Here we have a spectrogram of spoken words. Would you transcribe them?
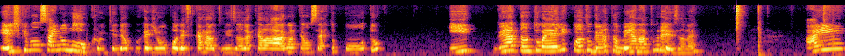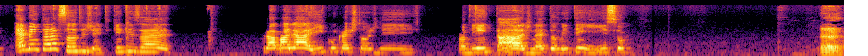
eles que vão sair no lucro, entendeu? Porque eles vão poder ficar reutilizando aquela água até um certo ponto e ganha tanto ele quanto ganha também a natureza, né? Aí é bem interessante, gente. Quem quiser trabalhar aí com questões de ambientais, né? Também tem isso. É,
